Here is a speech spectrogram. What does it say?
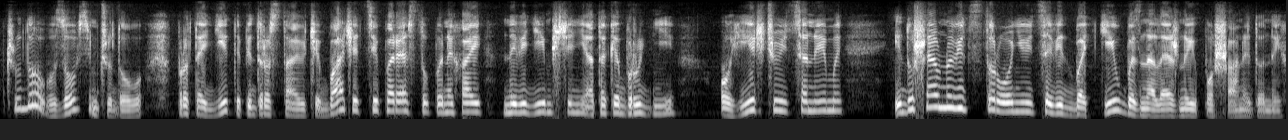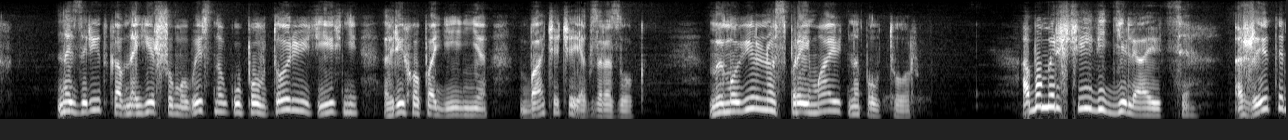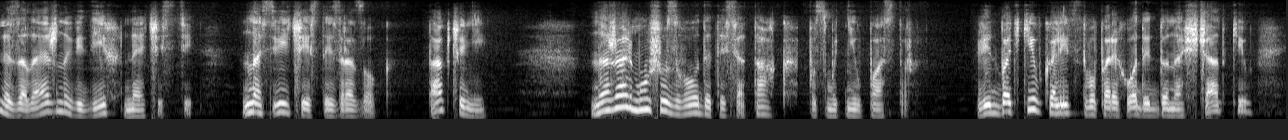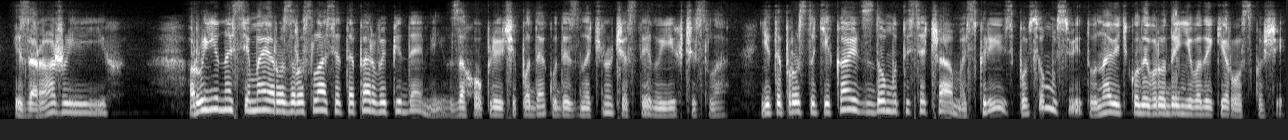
Чудово, зовсім чудово. Проте діти, підростаючи, бачать ці переступи, нехай не відімщені, а таке брудні, огірчуються ними і душевно відсторонюються від батьків без належної пошани до них. Незрідка в найгіршому висновку повторюють їхні гріхопадіння, бачачи як зразок. Мимовільно сприймають на повтор. Або мерщі відділяються, жити незалежно від їх нечисті, на свій чистий зразок. Так чи ні? На жаль, мушу згодитися так, посмутнів пастор. Від батьків каліцтво переходить до нащадків і заражує їх. Руїна сімей розрослася тепер в епідемію, захоплюючи подекуди значну частину їх числа. Діти просто тікають з дому тисячами скрізь по всьому світу, навіть коли в родині великі розкоші.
